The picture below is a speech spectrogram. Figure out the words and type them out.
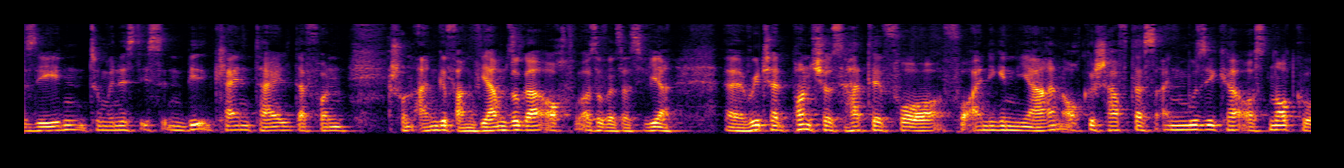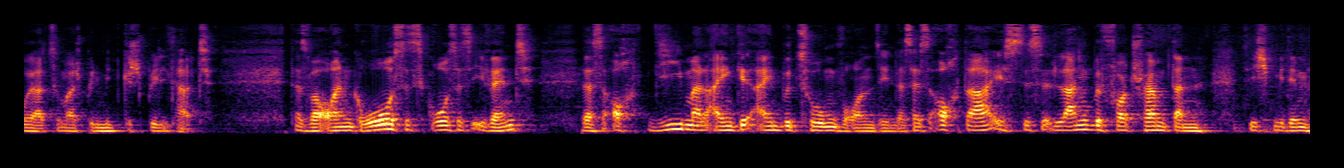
sehen, zumindest ist ein kleiner Teil davon schon angefangen. Wir haben sogar auch, also was heißt wir, äh, Richard Pontius hatte vor, vor einigen Jahren auch geschafft, dass ein Musiker aus Nordkorea zum Beispiel mitgespielt hat. Das war auch ein großes, großes Event dass auch die mal einbezogen worden sind. Das heißt, auch da ist es lang bevor Trump dann sich mit dem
